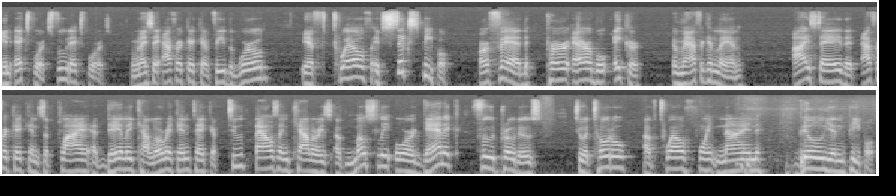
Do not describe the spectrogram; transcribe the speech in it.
in exports, food exports. And when I say Africa can feed the world, if 12, if six people are fed per arable acre of African land, I say that Africa can supply a daily caloric intake of 2,000 calories of mostly organic food produce to a total of 12.9 billion people.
